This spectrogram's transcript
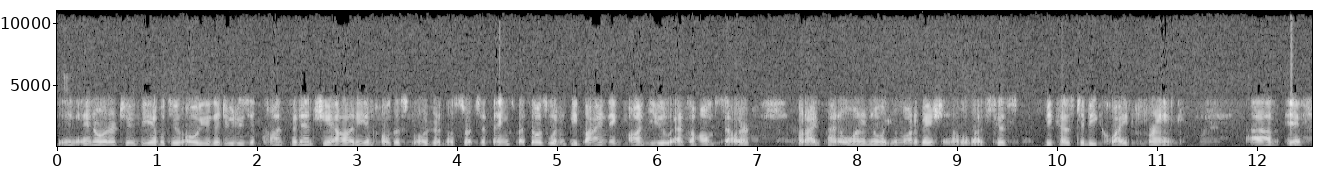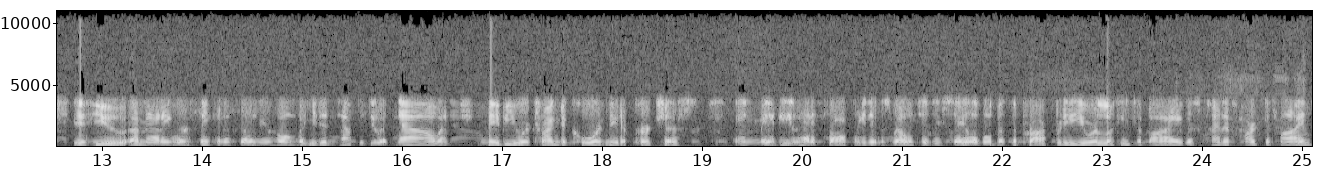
in, in order to be able to owe you the duties of confidentiality and full disclosure and those sorts of things. But those wouldn't be binding on you as a home seller. But I'd kind of want to know what your motivation level was, because because to be quite frank, um, if if you, uh, were thinking of selling your home, but you didn't have to do it now, and maybe you were trying to coordinate a purchase, and maybe you had a property that was relatively saleable, but the property you were looking to buy was kind of hard to find,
